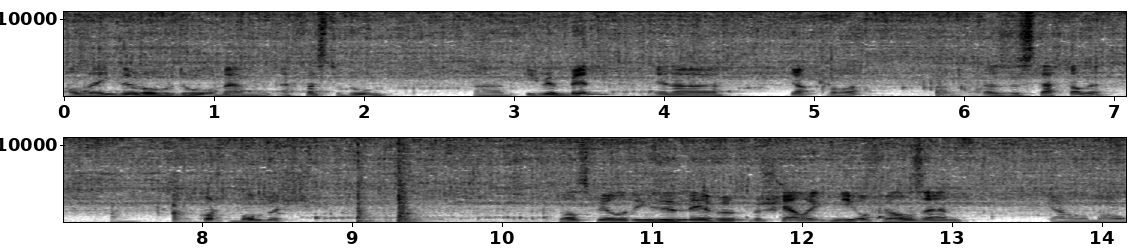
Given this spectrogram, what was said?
als ik erover doe om mijn FS te doen. ik ben Ben en ja, voilà. Dat is de start al, hè. Kort, bondig. Wel spelen dingen in het leven waarschijnlijk niet of wel zijn. Kan allemaal.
